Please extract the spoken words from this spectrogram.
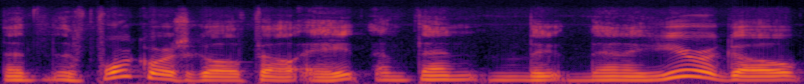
The, the four quarters ago, fell eight, and then the, then a year ago,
